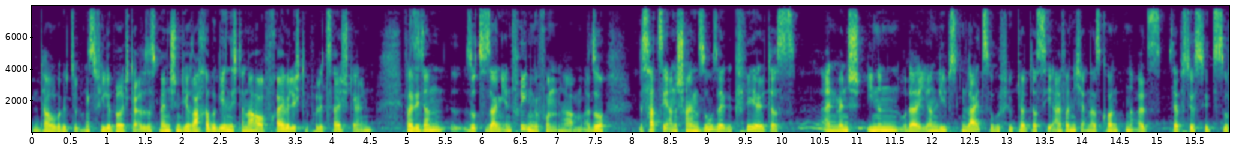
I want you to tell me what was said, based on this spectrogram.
darüber gibt es übrigens viele Berichte. Also, dass Menschen, die Rache begehen, sich danach auch freiwillig der Polizei stellen, weil sie dann sozusagen ihren Frieden gefunden haben. Also, es hat sie anscheinend so sehr gequält, dass ein Mensch ihnen oder ihren Liebsten Leid zugefügt hat, dass sie einfach nicht anders konnten, als Selbstjustiz zu,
